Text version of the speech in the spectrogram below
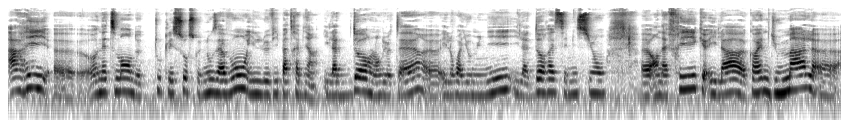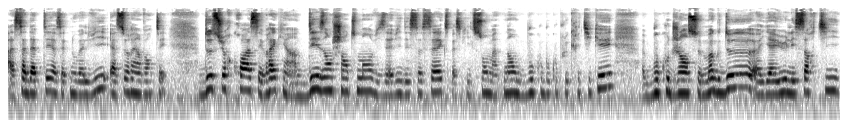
Harry, euh, honnêtement, de toutes les sources que nous avons, il le vit pas très bien. Il adore l'Angleterre euh, et le Royaume-Uni. Il adorait ses missions euh, en Afrique. Il a quand même du mal à s'adapter à cette nouvelle vie et à se réinventer. De surcroît, c'est vrai qu'il y a un désenchantement vis-à-vis des Sussex parce qu'ils sont maintenant beaucoup beaucoup plus critiqués. Beaucoup de gens se moquent d'eux. Il y a eu les sorties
